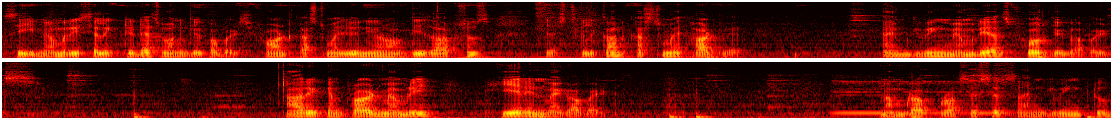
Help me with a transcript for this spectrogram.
See memory selected as 1 gigabytes. If you want to customize any one of these options. Just click on customize hardware I am giving memory as 4 gigabytes. Or you can provide memory here in megabyte. Number of processors I am giving to.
